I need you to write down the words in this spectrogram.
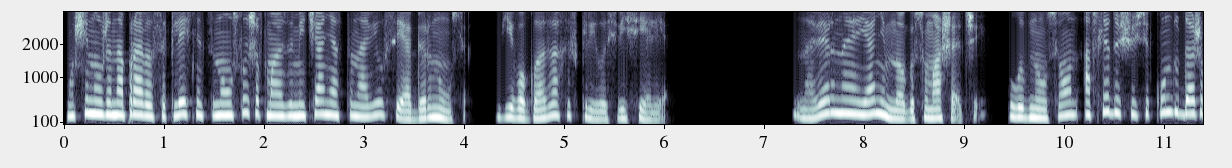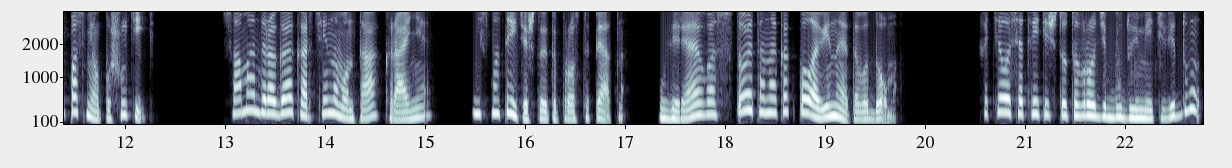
Мужчина уже направился к лестнице, но, услышав мое замечание, остановился и обернулся. В его глазах искрилось веселье. «Наверное, я немного сумасшедший», — улыбнулся он, а в следующую секунду даже посмел пошутить. «Самая дорогая картина вон та, крайняя. Не смотрите, что это просто пятна. Уверяю вас, стоит она как половина этого дома». Хотелось ответить что-то вроде «буду иметь в виду»,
